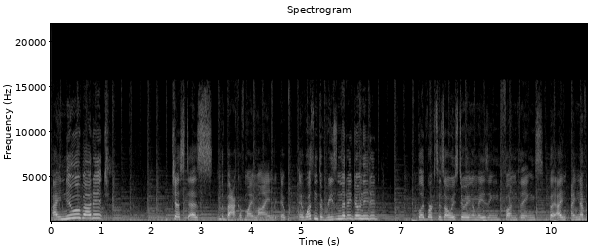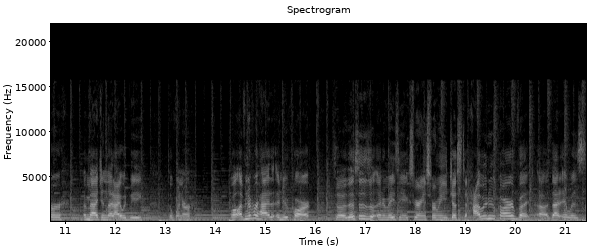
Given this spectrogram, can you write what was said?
I knew about it just as the back of my mind. It, it wasn't the reason that I donated. Bloodworks is always doing amazing, fun things, but I, I never imagined that I would be the winner. Well, I've never had a new car, so this is an amazing experience for me just to have a new car, but uh, that it was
